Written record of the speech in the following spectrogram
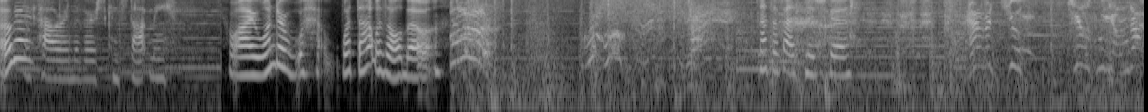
Okay. Power in the verse can stop me. Well, I wonder wh- what that was all about. Not so fast, Niska. Haven't you killed me enough?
